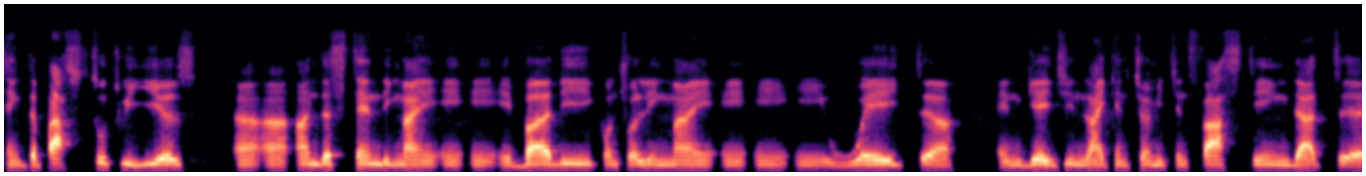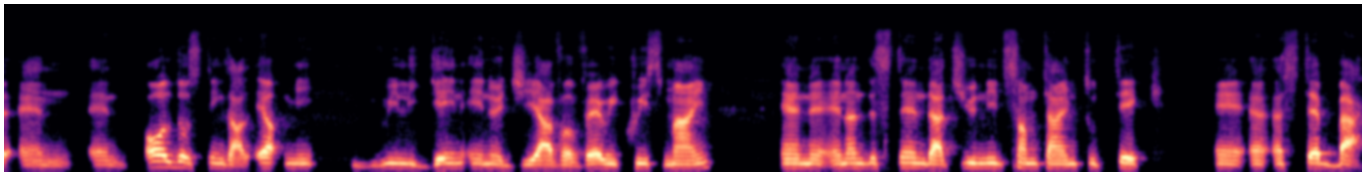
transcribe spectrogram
think the past two three years uh, uh, understanding my body controlling my weight engaging like intermittent fasting that uh, and and all those things have helped me really gain energy, have a very crisp mind, and, and understand that you need some time to take a, a step back.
